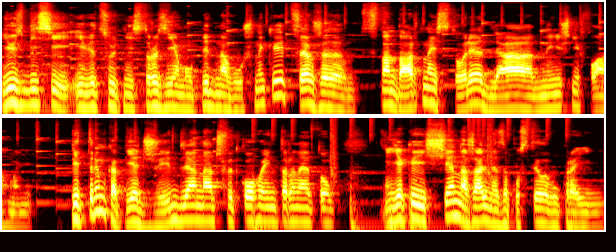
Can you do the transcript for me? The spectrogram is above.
USB-C і відсутність роз'єму під навушники це вже стандартна історія для нинішніх флагманів. Підтримка 5G для надшвидкого інтернету, який ще, на жаль, не запустили в Україні.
